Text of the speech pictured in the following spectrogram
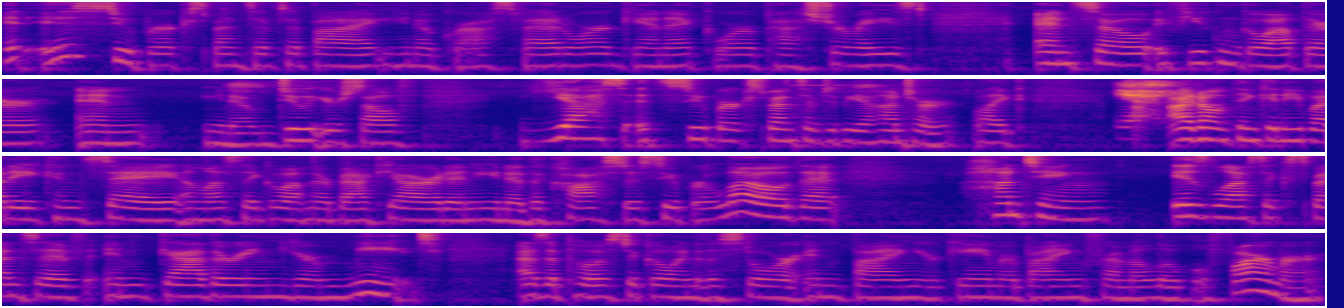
it is super expensive to buy, you know, grass fed or organic or pasture raised. And so if you can go out there and, you know, do it yourself, yes, it's super expensive to be a hunter. Like, yeah. I don't think anybody can say, unless they go out in their backyard and, you know, the cost is super low, that hunting is less expensive in gathering your meat as opposed to going to the store and buying your game or buying from a local farmer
